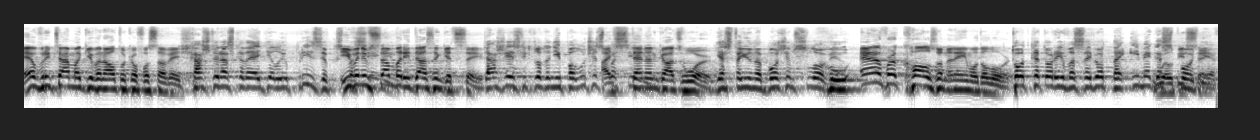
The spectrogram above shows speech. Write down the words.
Every time I give an altar call for salvation, Каждый раз, когда я делаю призыв к even if спасению, somebody doesn't get saved, даже если кто-то не получит I stand on спасение, God's word. я стою на Божьем Слове. Whoever calls on the name of the Lord. Тот, который воззовет на имя Will be Господне,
